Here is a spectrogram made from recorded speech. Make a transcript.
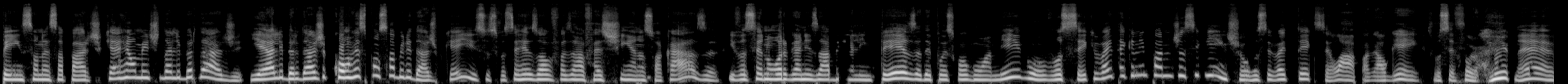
pensam nessa parte, que é realmente da liberdade. E é a liberdade com responsabilidade, porque é isso. Se você resolve fazer uma festinha na sua casa e você não organizar bem a limpeza, depois com algum amigo, você que vai ter que limpar no dia seguinte, ou você vai ter que, sei lá, pagar alguém, se você for rico, né?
